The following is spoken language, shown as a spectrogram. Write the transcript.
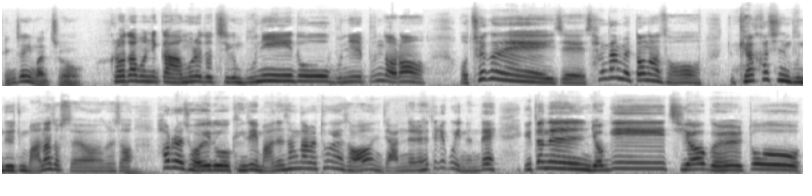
굉장히 많죠. 그러다 보니까 아무래도 지금 문의도 문의일 뿐더러 어, 최근에 이제 상담을 떠나서 좀 계약하시는 분들이 좀 많아졌어요. 그래서 하루에 저희도 굉장히 많은 상담을 통해서 이제 안내를 해드리고 있는데 일단은 여기 지역을 또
